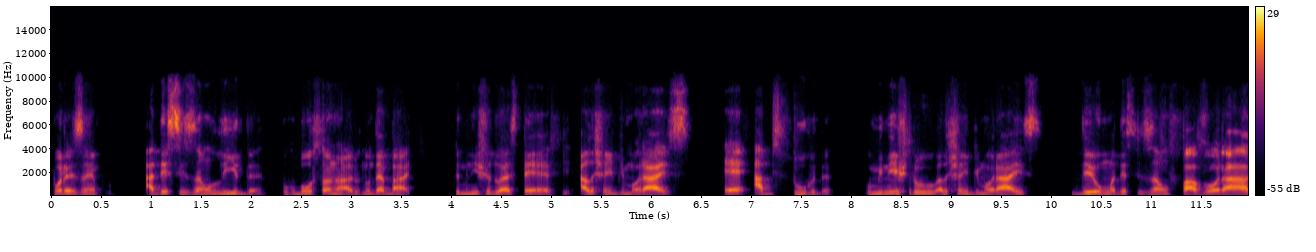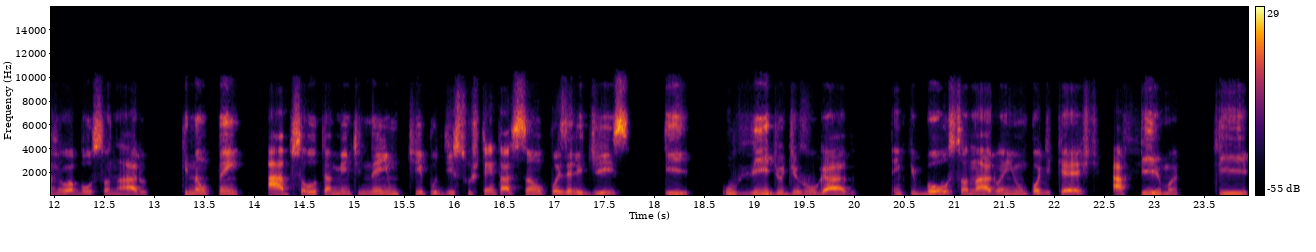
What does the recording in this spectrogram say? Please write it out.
Por exemplo, a decisão lida por Bolsonaro no debate do ministro do STF, Alexandre de Moraes, é absurda. O ministro Alexandre de Moraes deu uma decisão favorável a Bolsonaro que não tem absolutamente nenhum tipo de sustentação, pois ele diz que o vídeo divulgado em que Bolsonaro, em um podcast, afirma que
